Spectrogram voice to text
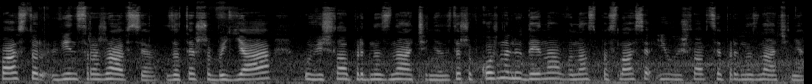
пастор він сражався за те, щоб я увійшла в предназначення, за те, щоб кожна людина вона спаслася і увійшла в це предназначення.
